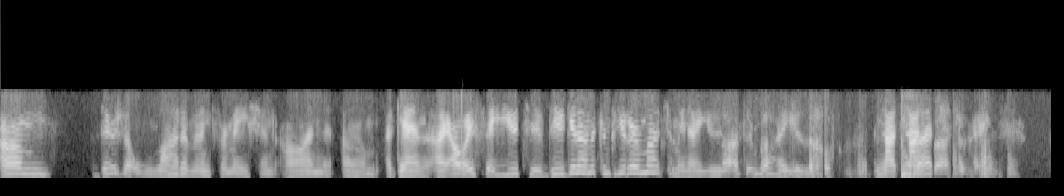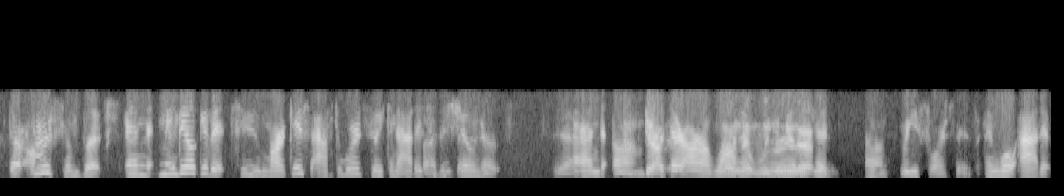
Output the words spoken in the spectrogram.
um, there's a lot of information on. Um, again, I always say YouTube. Do you get on the computer much? I mean, are you Not too much. I use no. not too Not much? Okay. There are some books, and maybe I'll give it to Marcus afterwards so he can add it to That'd the show good. notes. Yeah. And um, Yeah, but there are a lot no, of we can do really good uh, resources, and we'll add it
